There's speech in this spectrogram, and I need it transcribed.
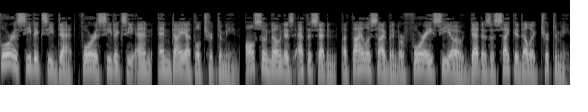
4-acetoxy-det 4-acetoxy-N, N-diethyltryptamine, also known as ethacetin, a or 4-ACO-det is a psychedelic tryptamine.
